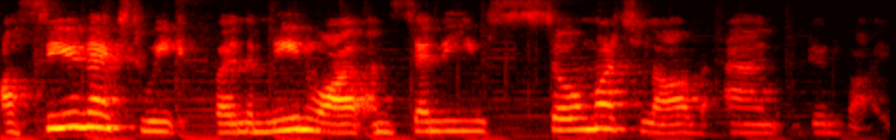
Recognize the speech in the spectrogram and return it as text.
I'll see you next week, but in the meanwhile, I'm sending you so much love and good vibes.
